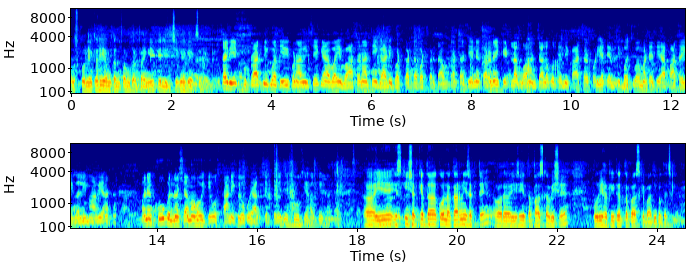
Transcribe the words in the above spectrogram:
उसको लेकर ही हम कंफर्म कर पाएंगे कि लिंचिंग है कि एक्सीडेंट है સાહેબ એક પ્રાથમિક વાત એવી પણ આવી છે કે આ ભાઈ વાસણાથી ગાડી ભટકાડતા ભટકાડતા આવતા હતા જેને કારણે કેટલાક વાહન ચાલકો તેમની પાછળ પડ્યા તેમથી બચવા માટે તે આ પાતળી ગલીમાં આવ્યા હતા અને ખૂબ નશામાં હોય તેવો સ્થાનિક લોકોએ આક્ષેપ કર્યો છે શું છે હકીકત अ, ये इसकी शक्यता को नकार नहीं सकते हैं और ये तपास का विषय है पूरी हकीकत तपास के बाद ही पता चलेगा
